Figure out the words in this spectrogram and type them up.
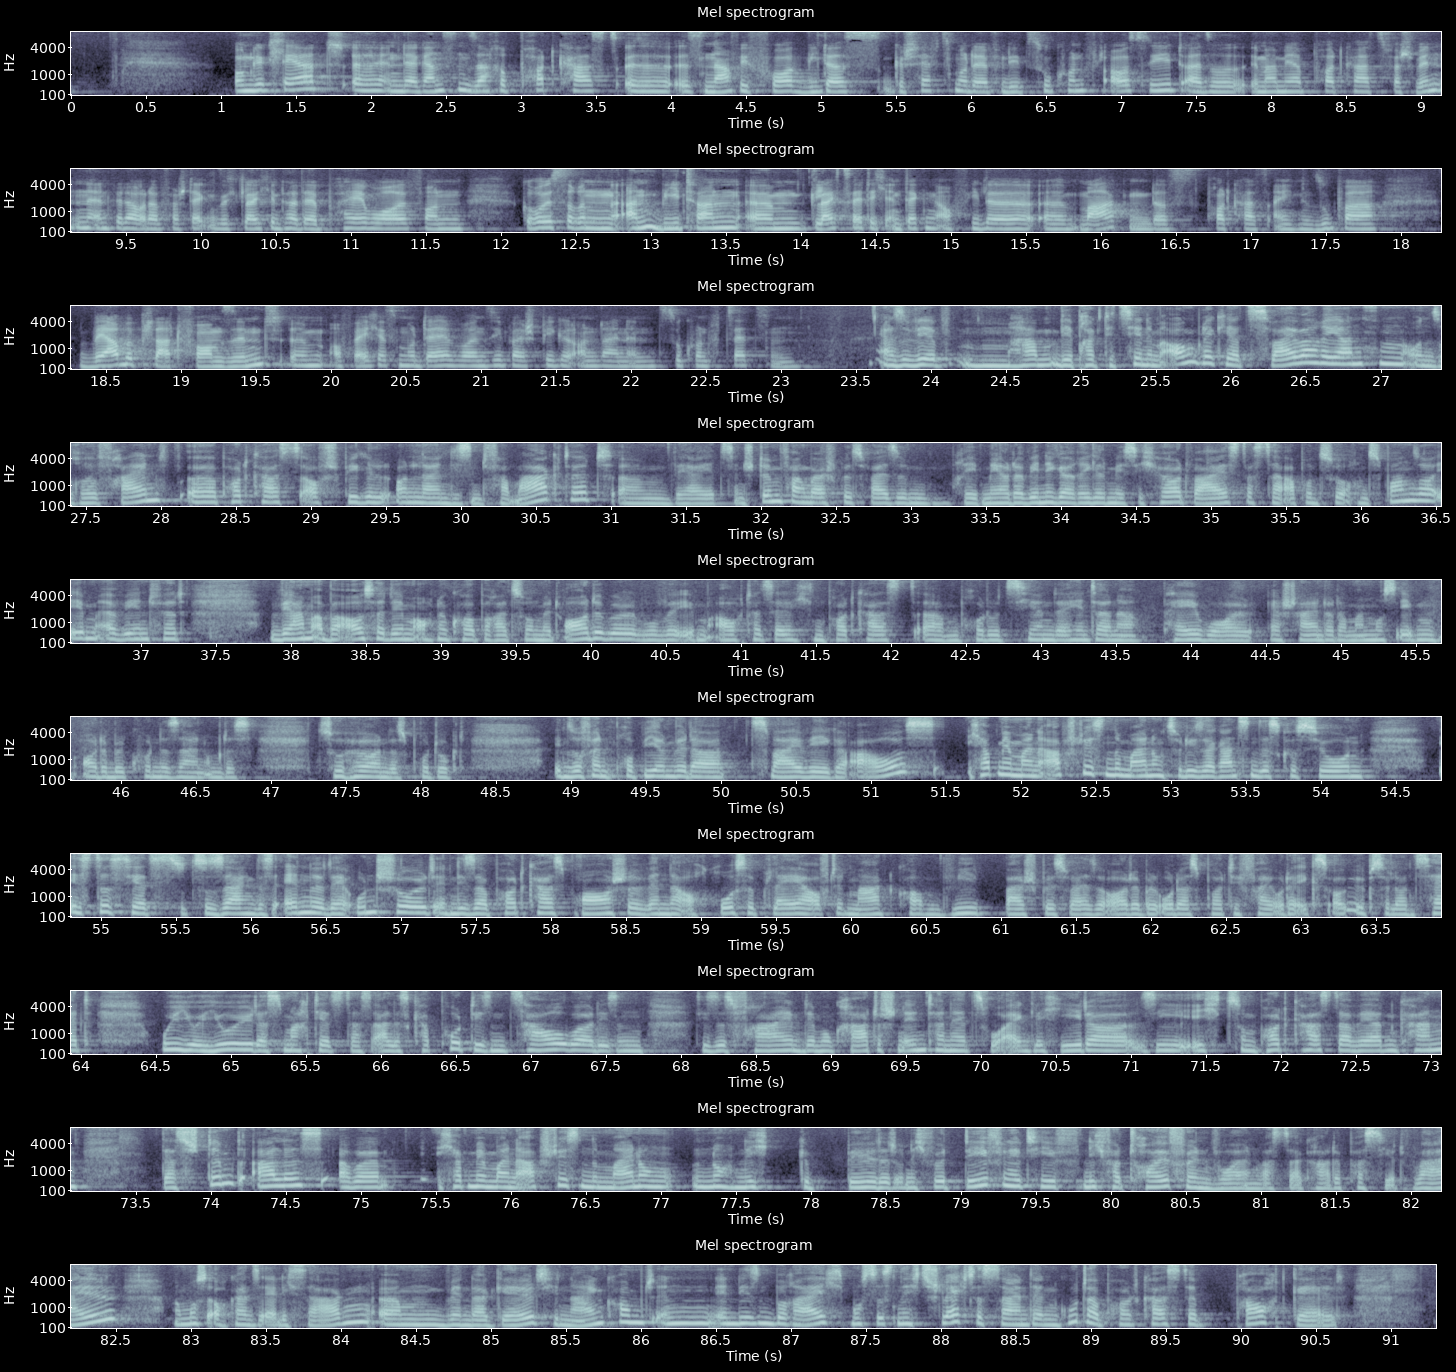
Ungeklärt äh, in der ganzen Sache Podcast äh, ist nach wie vor, wie das Geschäftsmodell für die Zukunft aussieht. Also immer mehr Podcasts verschwinden entweder oder verstecken sich gleich hinter der Paywall von größeren Anbietern. Ähm, gleichzeitig entdecken auch viele äh, Marken, dass Podcasts eigentlich eine super Werbeplattform sind. Ähm, auf welches Modell wollen Sie bei Spiegel Online in Zukunft setzen? Also wir mm, haben, wir praktizieren im Augenblick ja zwei Varianten. Unsere freien äh, Podcasts auf Spiegel Online, die sind vermarktet. Ähm, wer jetzt den Stimmfang beispielsweise mehr oder weniger regelmäßig hört, weiß, dass da ab und zu auch ein Sponsor eben erwähnt wird. Wir haben aber außerdem auch eine Kooperation mit Audible, wo wir eben auch tatsächlich einen Podcast ähm, produzieren, der hinter einer Paywall erscheint oder man muss eben Audible-Kunde sein, um das zu hören, das Produkt. Insofern probieren wir da zwei Wege aus. Ich habe mir meine abschließende Meinung zu dieser ganzen Diskussion, ist das jetzt sozusagen das Ende der Unschuld in dieser Podcast-Branche, wenn da auch große Player auf den Markt kommen, wie beispielsweise Audible oder Spotify oder XYZ? Uiuiui, das macht jetzt das alles kaputt, diesen Zauber, diesen, dieses freien, demokratischen Internets, wo eigentlich jeder, sie, ich zum Podcaster werden kann. Das stimmt alles, aber ich habe mir meine abschließende Meinung noch nicht gebildet und ich würde definitiv nicht verteufeln wollen, was da gerade passiert, weil man muss auch ganz ehrlich sagen, ähm, wenn da Geld hineinkommt in, in diesen Bereich, muss es nichts Schlechtes sein, denn ein guter Podcast, der braucht Geld.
